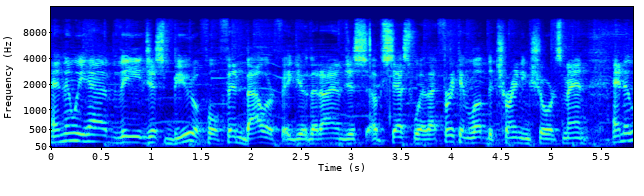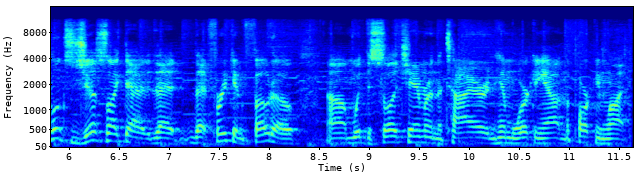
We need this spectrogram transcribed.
And then we have the just beautiful Finn Balor figure that I am just obsessed with. I freaking love the training shorts, man. And it looks just like that, that, that freaking photo um, with the sledgehammer and the tire and him working out in the parking lot.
